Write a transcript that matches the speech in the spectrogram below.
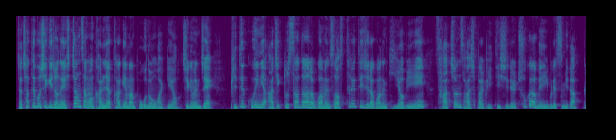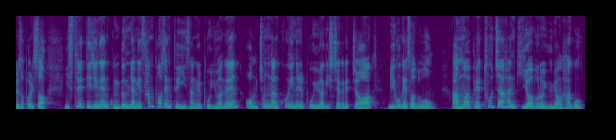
자, 차트 보시기 전에 시장 상황 간략하게만 보고 넘어갈게요. 지금 현재 비트코인이 아직도 싸다라고 하면서 스트레티지라고 하는 기업이 4048 BTC를 추가 매입을 했습니다. 그래서 벌써 이 스트레티지는 공급량의 3% 이상을 보유하는 엄청난 코인을 보유하기 시작을 했죠. 미국에서도 암호화폐 투자한 기업으로 유명하고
